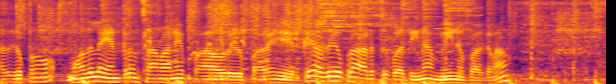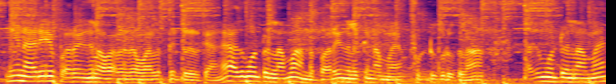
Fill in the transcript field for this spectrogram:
அதுக்கப்புறம் முதல்ல என்ட்ரன்ஸ் ஆனோடனே பா ஒரு பறவை இருக்குது அதுக்கப்புறம் அடுத்து பார்த்திங்கன்னா மீனை பார்க்கலாம். இங்கே நிறைய பறவைகளை வள வளர்த்துட்டு இருக்காங்க. அது மட்டும் இல்லாமல் அந்த பறவைங்களுக்கு நம்ம ஃபுட்டு கொடுக்கலாம். அது மட்டும் இல்லாமல்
